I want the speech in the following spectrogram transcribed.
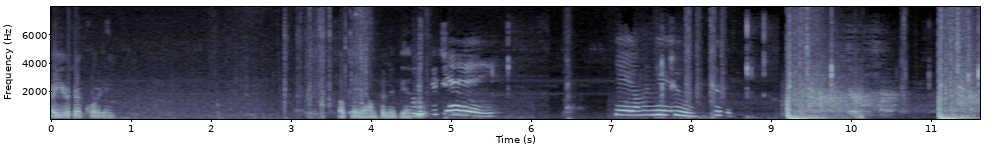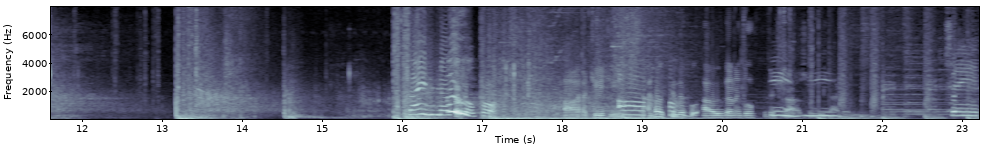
Are you recording? Okay, I'm gonna be on. Yay! Yay, I'm on YouTube. Try and no scope her. Uh, GG. Oh. I was gonna go. I was gonna go for the shot. but we GG. got it. Same.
